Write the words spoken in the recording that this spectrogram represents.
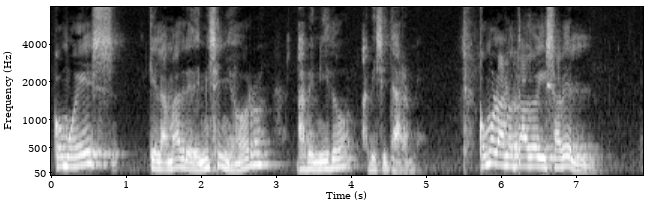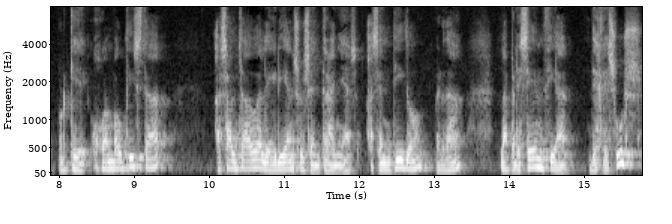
¿cómo es que la madre de mi Señor ha venido a visitarme? ¿Cómo lo ha notado Isabel? Porque Juan Bautista ha saltado de alegría en sus entrañas, ha sentido, ¿verdad?, la presencia de Jesús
